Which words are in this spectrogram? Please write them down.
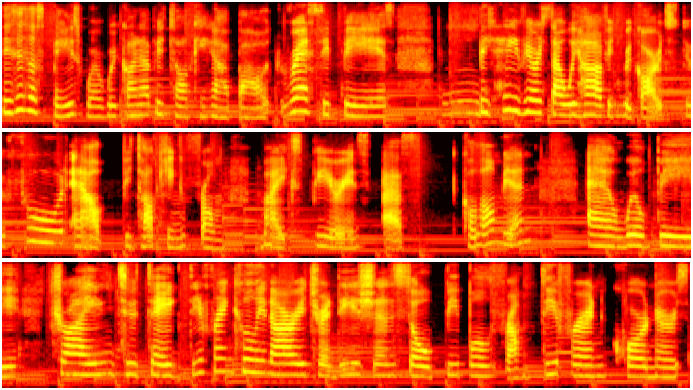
this is a space where we're gonna be talking about recipes, behaviors that we have in regards to food, and I'll be talking from my experience as Colombian, and we'll be trying to take different culinary traditions so people from different corners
